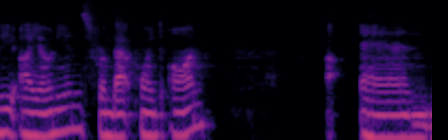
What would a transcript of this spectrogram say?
the Ionians from that point on and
